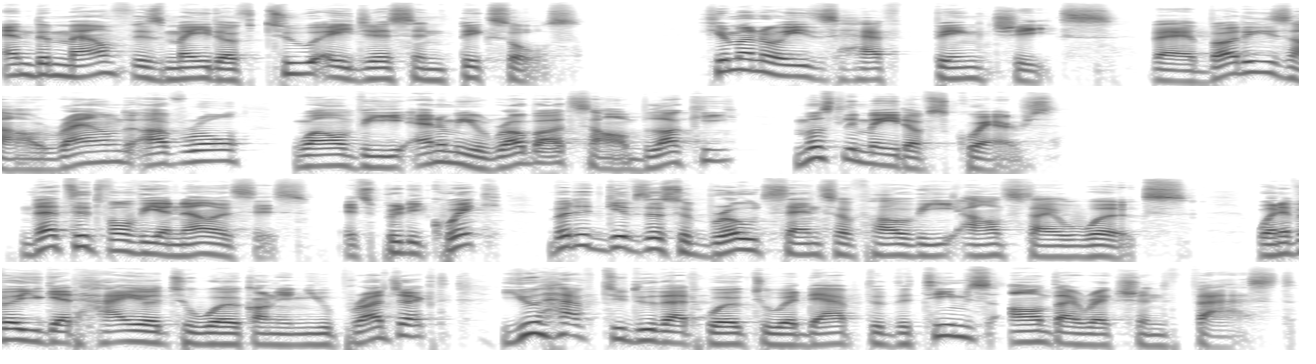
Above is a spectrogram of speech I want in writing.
and the mouth is made of two adjacent pixels. Humanoids have pink cheeks. Their bodies are round overall, while the enemy robots are blocky, mostly made of squares. That's it for the analysis. It's pretty quick, but it gives us a broad sense of how the art style works. Whenever you get hired to work on a new project, you have to do that work to adapt to the team's art direction fast.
